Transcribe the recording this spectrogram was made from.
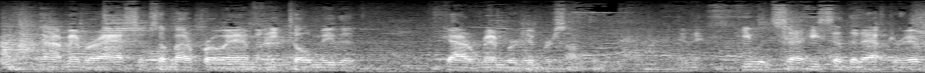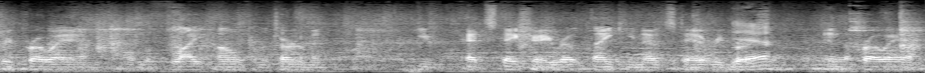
And I remember asking a pro am, and he told me that guy remembered him or something. And it, he would say he said that after every pro am on the flight home from the tournament, you had stationary wrote thank you notes to every person in the pro am,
